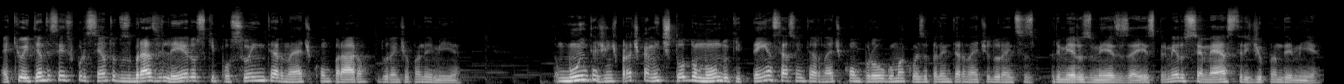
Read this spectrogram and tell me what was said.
é que 86% dos brasileiros que possuem internet compraram durante a pandemia. Então, muita gente, praticamente todo mundo que tem acesso à internet comprou alguma coisa pela internet durante esses primeiros meses aí, esse primeiro semestre de pandemia.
